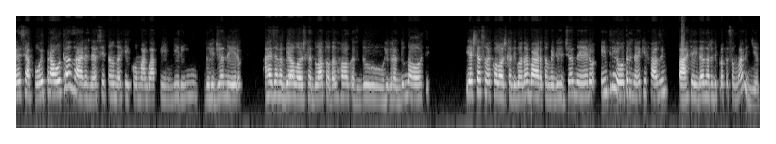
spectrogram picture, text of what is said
esse apoio para outras áreas, né, citando aqui como Aguapi Mirim, do Rio de Janeiro, a Reserva Biológica do Atol das Rocas, do Rio Grande do Norte, e a Estação Ecológica de Guanabara, também do Rio de Janeiro, entre outras, né, que fazem parte aí das áreas de proteção marinha.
